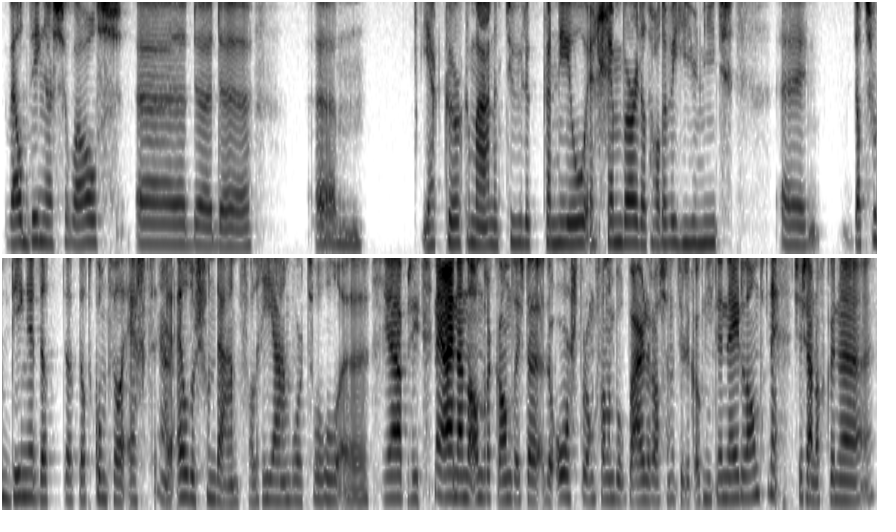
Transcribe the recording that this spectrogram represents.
wel dingen zoals de, de ehm, ja, kurkuma natuurlijk, kaneel en gember, dat hadden we hier niet. Eh, dat soort dingen, dat, dat, dat komt wel echt Ja. eh, elders vandaan. Valeriaanwortel. eh, Ja, precies. Nou ja, en aan de andere kant is de, de oorsprong van een boel paardenrassen natuurlijk ook niet in Nederland. Nee. Dus je zou nog kunnen,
